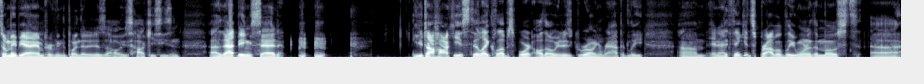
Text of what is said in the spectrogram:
So maybe I am proving the point that it is always hockey season. Uh, that being said, Utah hockey is still a club sport, although it is growing rapidly. Um, and I think it's probably one of the most. Uh,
